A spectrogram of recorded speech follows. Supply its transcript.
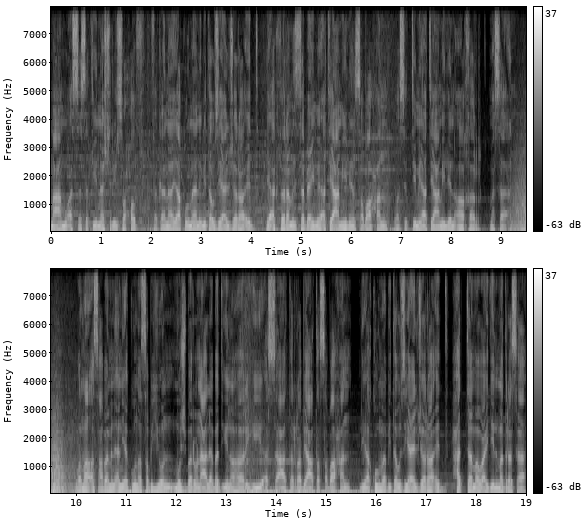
مع مؤسسة نشر صحف فكانا يقومان بتوزيع الجرائد لأكثر من 700 عميل صباحا و600 عميل آخر مساء. وما أصعب من أن يكون صبي مجبر على بدء نهاره الساعة الرابعة صباحا ليقوم بتوزيع الجرائد حتى موعد المدرسة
